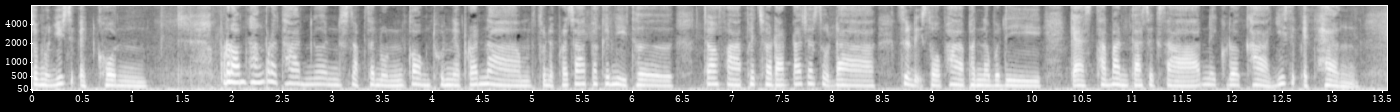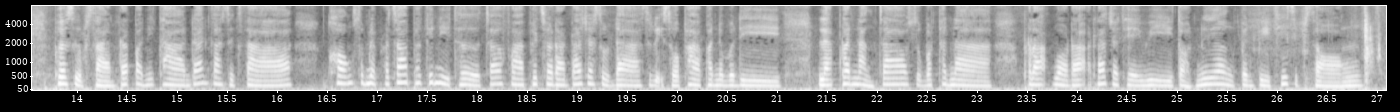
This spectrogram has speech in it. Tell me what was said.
จำนวน 21 คน พร้อมทั้งประธานเงินสนับสนุนกองทุนในพระนาม สมเด็จพระเจ้าพระนีเธอ เจ้าฟ้าเพชรรัตนราชสุดา สิริโสภาพันนวดี แก่สถาบันการศึกษาในเครือข่าย 21 แห่ง เพื่อสืบสานพระปณิธานด้านการศึกษา ของสมเด็จพระเจ้าพระนีเธอ เจ้าฟ้าเพชรรัตนราชสุดา สิริโสภาพันนวดี และพระนางเจ้าสุวัฒนา พระวรราชเทวีต่อเนื่องเป็นปีที่ 12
